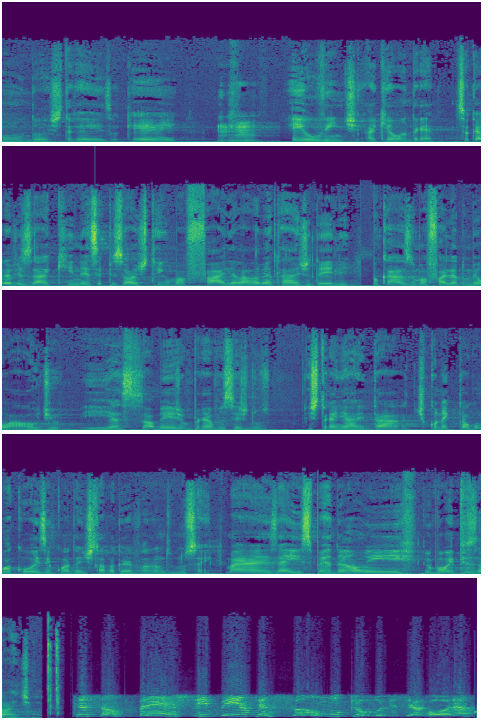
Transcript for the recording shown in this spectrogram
Um, dois, três, ok. Ei, ouvinte, aqui é o André. Só quero avisar que nesse episódio tem uma falha lá na metade dele. No caso, uma falha no meu áudio. E é só mesmo para vocês não estranharem, tá? Te conectou alguma coisa enquanto a gente estava gravando, não sei. Mas é isso, perdão e um bom episódio. Atenção, prestem bem atenção no que eu vou dizer agora.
